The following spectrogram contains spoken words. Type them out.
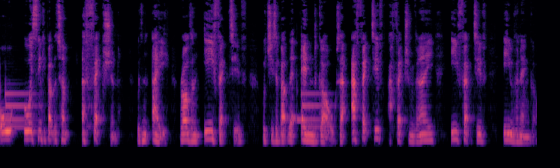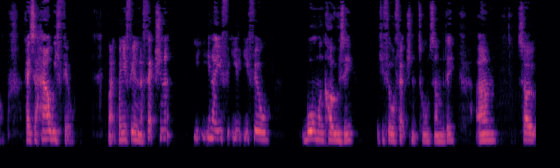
always think about the term affection with an A rather than effective, which is about the end goal. So affective, affection with an A, effective, E with an end goal. Okay, so how we feel. Like when you're feeling affectionate, you, you know, you, you, you feel warm and cozy if you feel affectionate towards somebody. Um, so,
